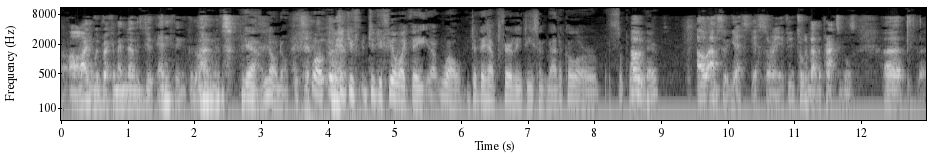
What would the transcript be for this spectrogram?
I would recommend nobody do anything for the moment. yeah. No. No. Well, did you did you feel like they? Uh, well, did they have fairly decent medical or support Oh. there? Oh, absolutely. Yes, yes. Sorry, if you're talking about the practicals, uh, uh,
